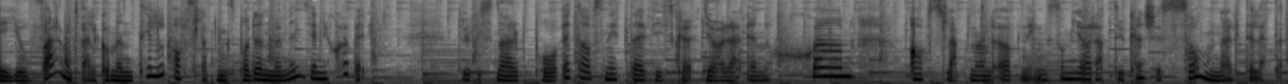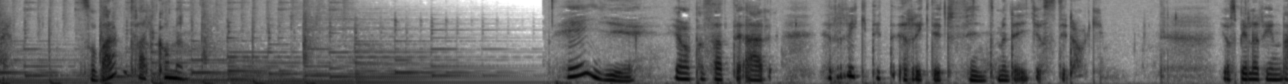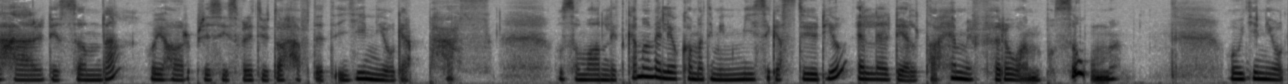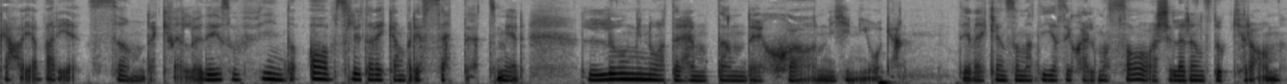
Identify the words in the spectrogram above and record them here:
Hej och varmt välkommen till avslappningspodden med mig Jenny Sjöberg. Du lyssnar på ett avsnitt där vi ska göra en skön avslappnande övning som gör att du kanske somnar lite lättare. Så varmt välkommen! Hej! Jag hoppas att det är riktigt, riktigt fint med dig just idag. Jag spelar in det här, det är söndag och jag har precis varit ute och haft ett yin-yoga-pass. Och som vanligt kan man välja att komma till min mysiga studio eller delta hemifrån på Zoom. Och yin-yoga har jag varje söndagkväll och det är så fint att avsluta veckan på det sättet med lugn, återhämtande, skön yin-yoga. Det är verkligen som att ge sig själv massage eller en stor kram.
